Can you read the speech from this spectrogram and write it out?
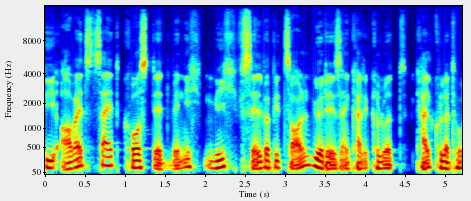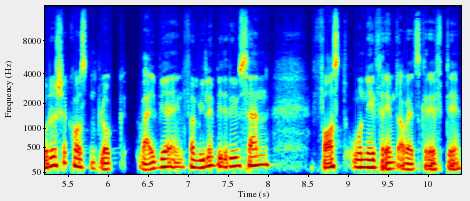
die Arbeitszeit kostet, wenn ich mich selber bezahlen würde, ist ein kalkulatorischer Kostenblock, weil wir ein Familienbetrieb sind, fast ohne Fremdarbeitskräfte.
